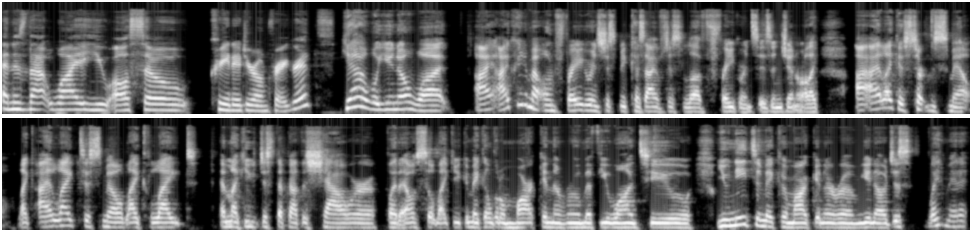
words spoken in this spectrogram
And is that why you also created your own fragrance? Yeah. Well, you know what? I, I created my own fragrance just because I've just loved fragrances in general. Like I, I like a certain smell. Like I like to smell like light and like you just step out the shower, but also like you can make a little mark in the room if you want to. You need to make a mark in a room, you know, just wait a minute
